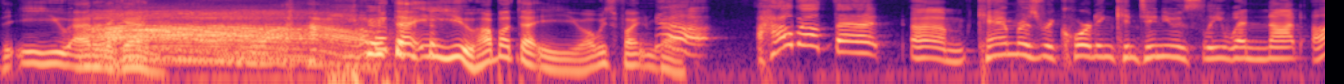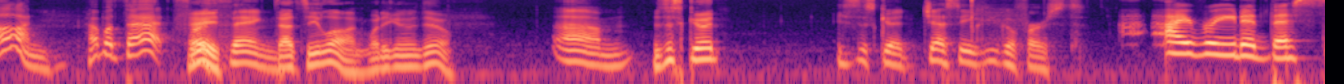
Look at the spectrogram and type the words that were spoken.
The EU at it again. How about that EU? How about that EU? Always fighting back. Yeah. How about that? Um, cameras recording continuously when not on. How about that for hey, a thing? that's Elon. What are you going to do? um, Is this good? Is this good? Jesse, you go first. I rated this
